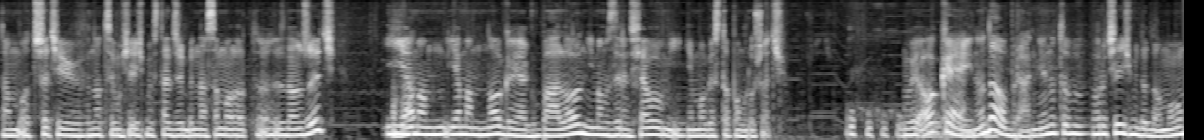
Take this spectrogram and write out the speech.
tam o trzeciej w nocy musieliśmy wstać, żeby na samolot e, zdążyć i Aha. ja mam, ja mam nogę jak balon i mam zdrętwiałą i nie mogę stopą ruszać. Mówię, okej, no dobra, nie? No to wróciliśmy do domu.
